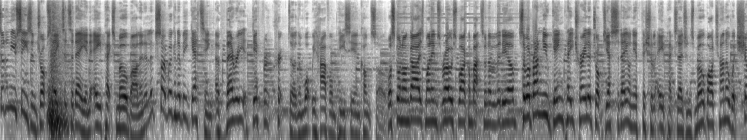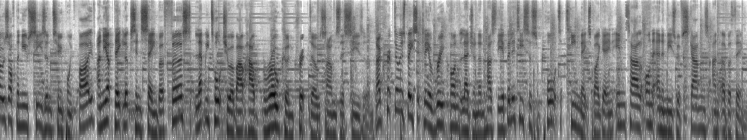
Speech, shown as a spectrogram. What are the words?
So the new season drops later today in Apex Mobile, and it looks like we're going to be getting a very different crypto than what we have on PC and console. What's going on, guys? My name's Rose. Welcome back to another video. So a brand new gameplay trailer dropped yesterday on the official Apex Legends mobile channel, which shows off the new season 2.5, and the update looks insane. But first, let me talk to you about how broken crypto sounds this season. Now, crypto is basically a recon legend and has the ability to support teammates by getting intel on enemies with scans and other things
